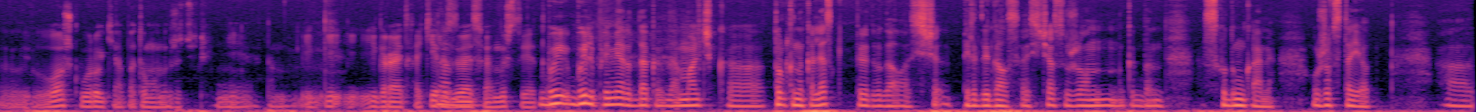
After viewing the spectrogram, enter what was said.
ложку в руки, а потом он уже чуть ли не там, и, и, играет в хоккей, да, развивает свои мышцы. Это... Бы, были примеры, да, когда мальчик а, только на коляске передвигался, а сейчас, передвигался, а сейчас уже он как бы с ходунками уже встает. А,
